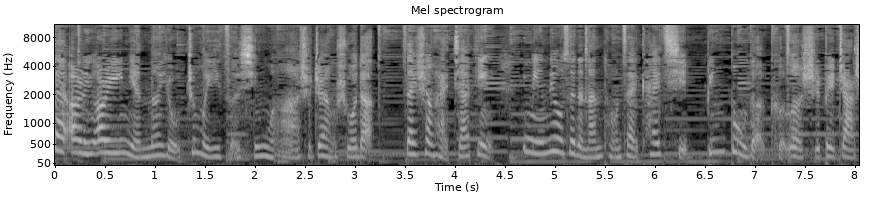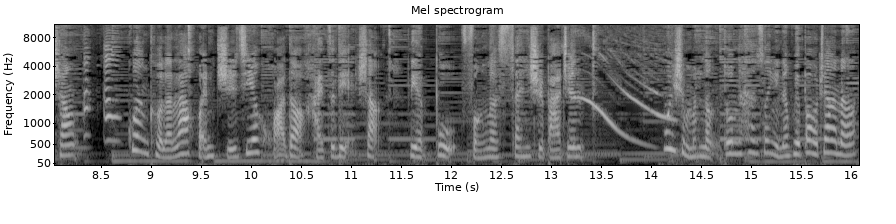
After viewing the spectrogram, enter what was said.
在二零二一年呢，有这么一则新闻啊，是这样说的：在上海嘉定，一名六岁的男童在开启冰冻的可乐时被炸伤，罐口的拉环直接划到孩子脸上，脸部缝了三十八针。为什么冷冻的碳酸饮料会爆炸呢？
